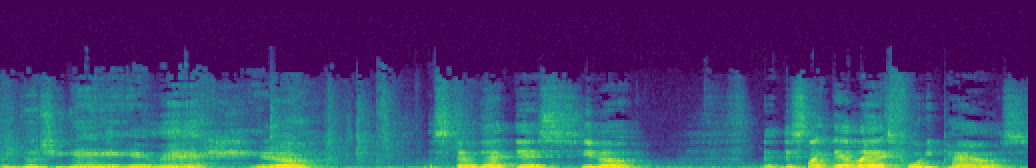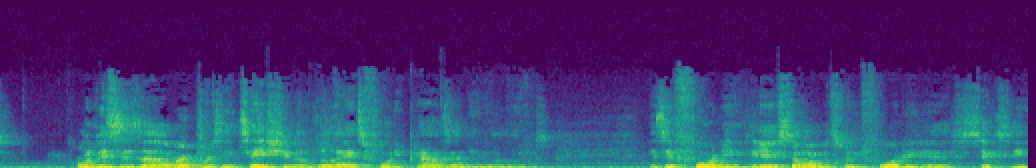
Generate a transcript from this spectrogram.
We Gucci gang in here, man. You know. I still got this. You know. This like that last 40 pounds. Well, this is a representation of the last 40 pounds I need to lose. Is it 40? Yeah, somewhere between 40 to 60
